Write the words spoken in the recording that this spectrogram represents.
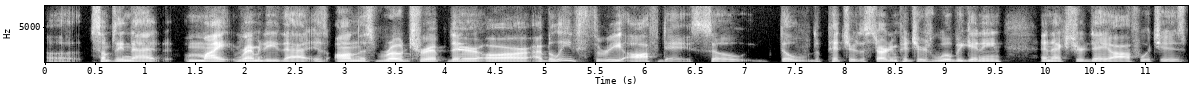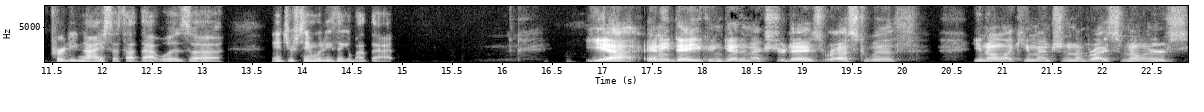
uh, something that might remedy that is on this road trip. There are, I believe, three off days. So the the pitcher, the starting pitchers, will be getting an extra day off, which is pretty nice. I thought that was uh, interesting. What do you think about that? Yeah, any day you can get an extra day's rest with, you know, like you mentioned, the Bryce Millers,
